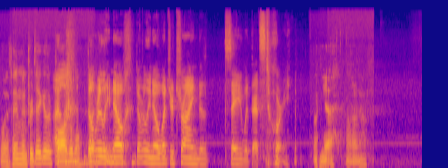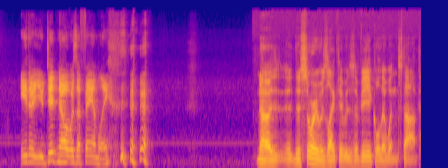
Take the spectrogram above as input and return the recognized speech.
With him in particular, I plausible. don't but- really know don't really know what you're trying to say with that story. Yeah, I don't know. Either you did know it was a family. No, the story was like it was a vehicle that wouldn't stop,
